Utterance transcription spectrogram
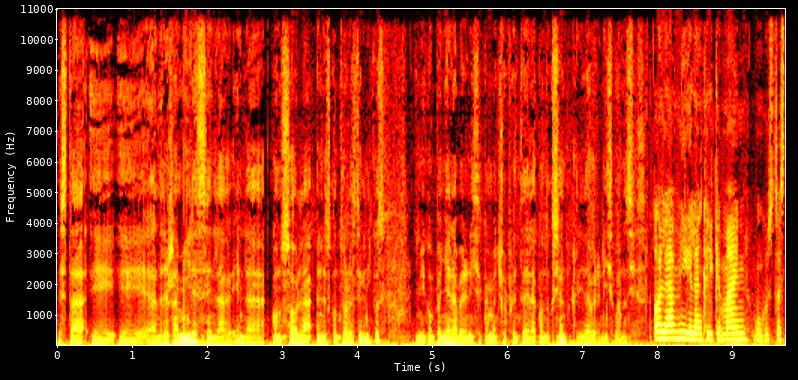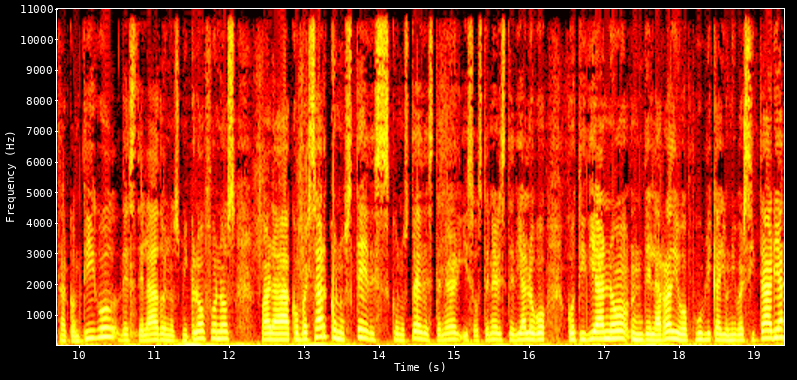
está eh, eh, Andrés Ramírez en la, en la consola, en los controles técnicos, mi compañera Berenice Camacho al frente de la conducción. Querida Berenice, buenos días. Hola, Miguel Ángel Quemain, un gusto estar contigo de este lado en los micrófonos para conversar con ustedes, con ustedes, tener y sostener este diálogo cotidiano de la radio pública y universitaria.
